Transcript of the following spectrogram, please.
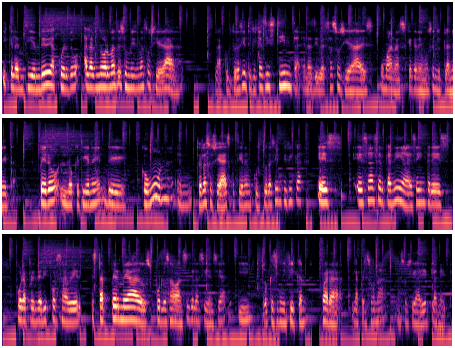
y que la entiende de acuerdo a las normas de su misma sociedad. La cultura científica es distinta en las diversas sociedades humanas que tenemos en el planeta, pero lo que tiene de común en todas las sociedades que tienen cultura científica es esa cercanía, ese interés por aprender y por saber, estar permeados por los avances de la ciencia y lo que significan para la persona, la sociedad y el planeta.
